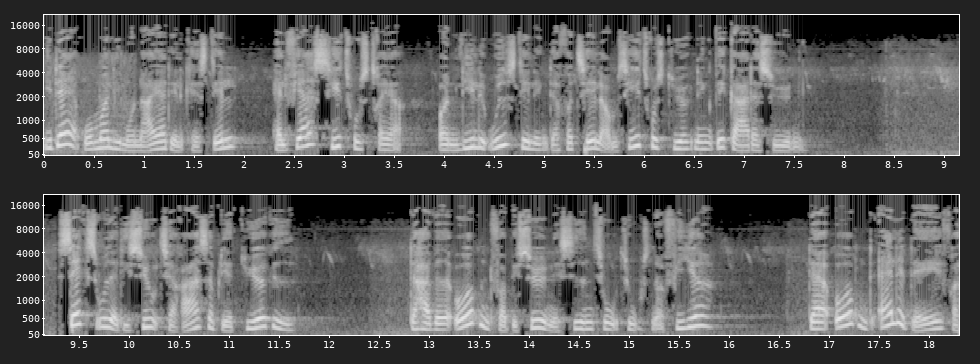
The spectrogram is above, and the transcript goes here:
I dag rummer Limonaya del Castel 70 citrustræer og en lille udstilling, der fortæller om citrusdyrkning ved Gardasøen. Seks ud af de syv terrasser bliver dyrket. Der har været åbent for besøgende siden 2004, der er åbent alle dage fra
